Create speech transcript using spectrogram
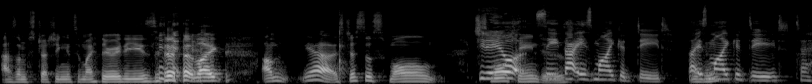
as I'm stretching into my thirties, like I'm. Yeah, it's just those small. Do you know Small what? See, that is my good deed. That is Mhm. my good deed to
